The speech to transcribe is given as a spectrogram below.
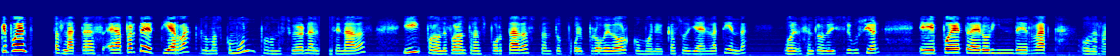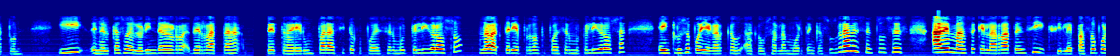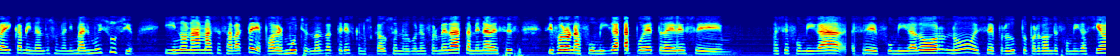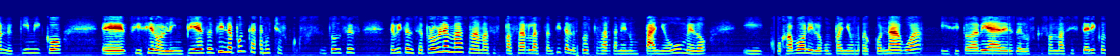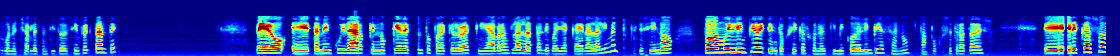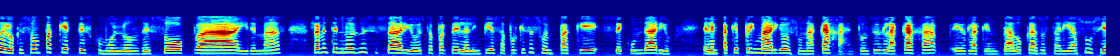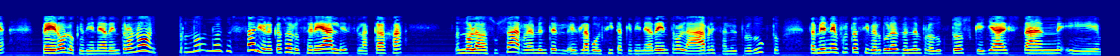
¿Qué pueden las latas, eh, aparte de tierra, que es lo más común, por donde estuvieron almacenadas y por donde fueron transportadas, tanto por el proveedor como en el caso ya en la tienda o en el centro de distribución, eh, puede traer orín de rata o de ratón. Y en el caso del orín de rata puede traer un parásito que puede ser muy peligroso, una bacteria, perdón, que puede ser muy peligrosa e incluso puede llegar a causar la muerte en casos graves. Entonces, además de que la rata en sí, si le pasó por ahí caminando, es un animal muy sucio y no nada más esa bacteria, puede haber muchas más bacterias que nos causen alguna enfermedad. También a veces, si fueron a fumigar, puede traer ese ese fumiga, ese fumigador, ¿no? Ese producto, perdón, de fumigación, el químico, eh, si hicieron limpieza, en fin, le pueden caer muchas cosas. Entonces, evítense problemas, nada más es pasarlas tantitas, les puedes pasar también un paño húmedo y con jabón y luego un paño húmedo con agua y si todavía eres de los que son más histéricos, bueno, echarle tantito desinfectante pero eh, también cuidar que no quede tanto para que a la hora que abras la lata le vaya a caer al alimento, porque si no, todo muy limpio y te intoxicas con el químico de limpieza, ¿no? Tampoco se trata de eso. Eh, en el caso de lo que son paquetes como los de sopa y demás, realmente no es necesario esta parte de la limpieza porque ese es su empaque secundario. El empaque primario es una caja, entonces la caja es la que en dado caso estaría sucia, pero lo que viene adentro no. No, no es necesario. En el caso de los cereales, la caja no la vas a usar, realmente es la bolsita que viene adentro, la abres, sale el producto. También en frutas y verduras venden productos que ya están, eh,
